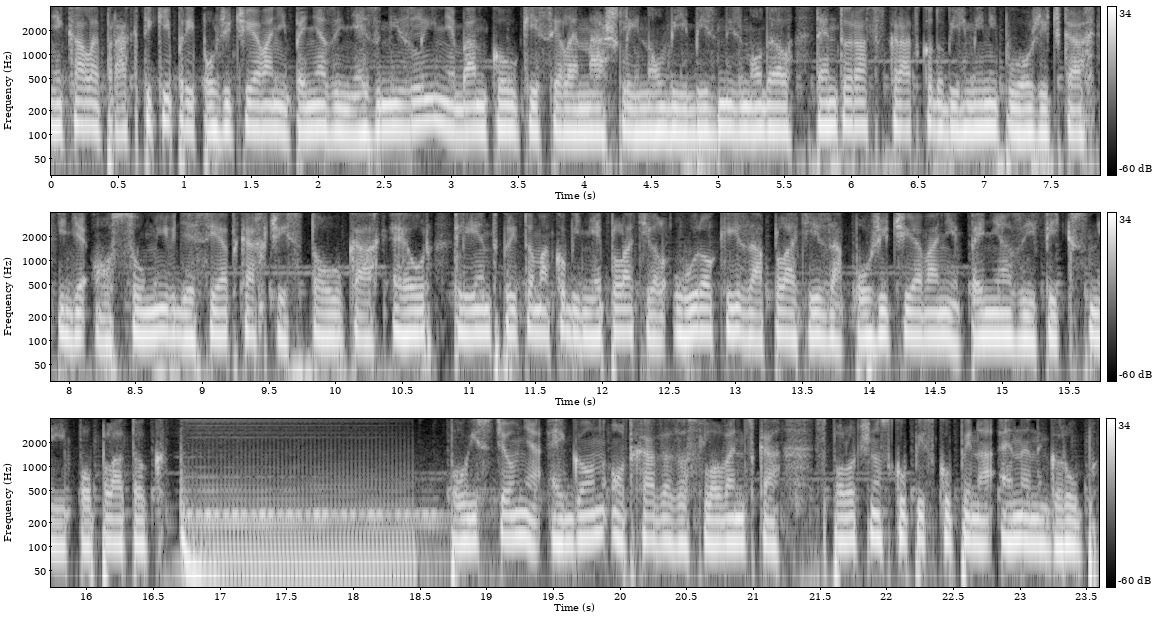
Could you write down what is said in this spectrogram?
Nekalé praktiky pri požičiavaní peňazí nezmizli, nebankovky si len našli nový biznis model, tento raz v krátkodobých mini pôžičkách. Ide o sumy v desiatkách či stovkách eur. Klient pritom akoby neplatil úroky, zaplatí za požičiavanie peňazí fixný poplatok. Poisťovňa Egon odchádza zo Slovenska. Spoločnosť kúpi skupina NN Group.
